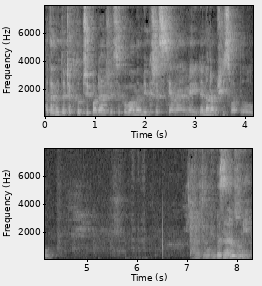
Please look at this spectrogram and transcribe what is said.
A tak mi to často připadá, že se chováme my křesťané. My jdeme na mši svatou a my tomu vůbec nerozumíme.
